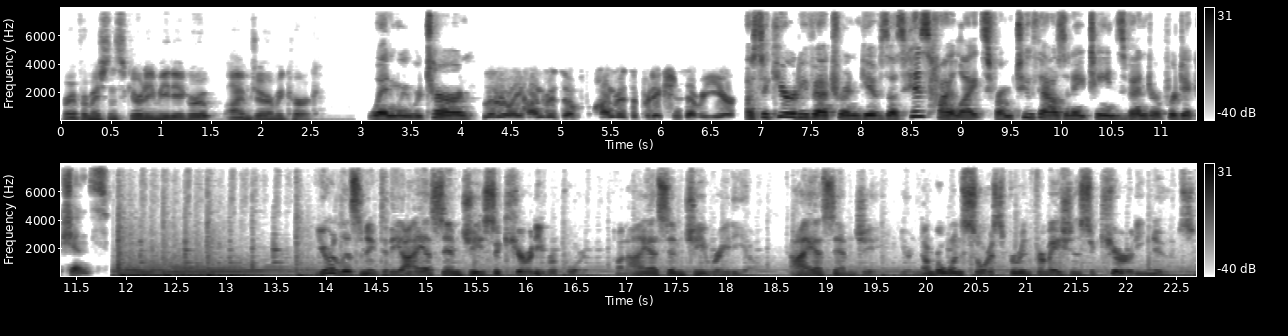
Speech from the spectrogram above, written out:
For Information Security Media Group, I'm Jeremy Kirk. When we return, hundreds of hundreds of predictions every year. A security veteran gives us his highlights from 2018's vendor predictions. You're listening to the ISMG Security Report on ISMG Radio. ISMG, your number one source for information security news.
